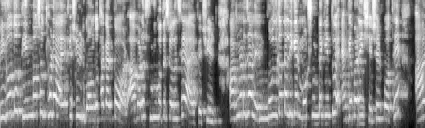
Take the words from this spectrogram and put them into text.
বিগত তিন বছর ধরে আইএফএ শিল্ড বন্ধ থাকার পর আবারও শুরু হতে চলেছে আইএফএ শিল্ড আপনারা জানেন, কলকাতা লিগের মরশুমটা কিন্তু একেবারেই শেষের পথে, আর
